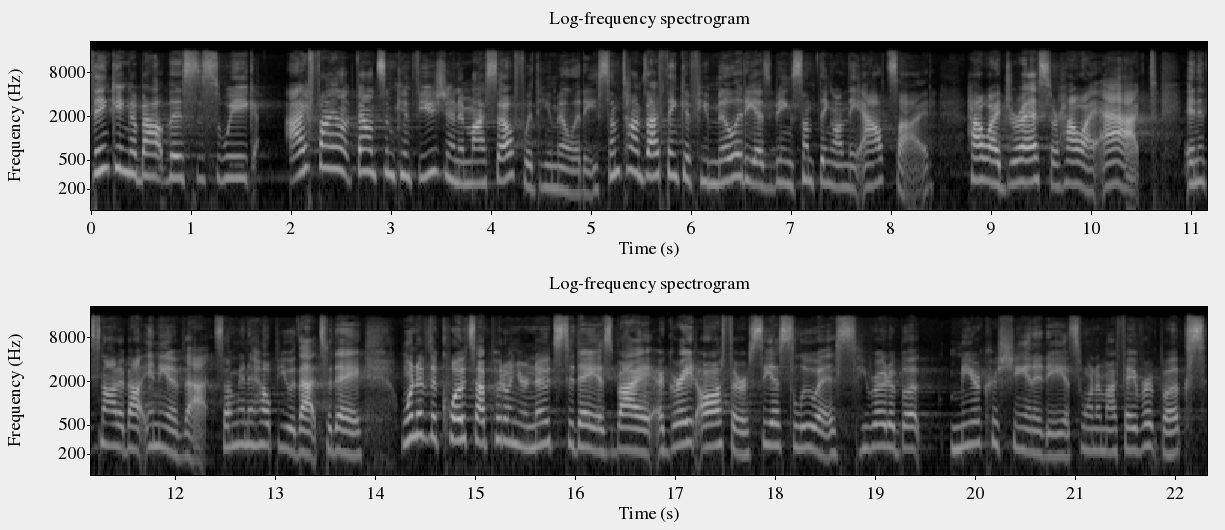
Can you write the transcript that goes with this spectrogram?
thinking about this this week, I found, some confusion in myself with humility. Sometimes I think of humility as being something on the outside how I dress or how I act. And it's not about any of that. So I'm going to help you with that today. One of the quotes I put on your notes today is by a great author, C.S. Lewis. He wrote a book, Mere Christianity. It's one of my favorite books.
